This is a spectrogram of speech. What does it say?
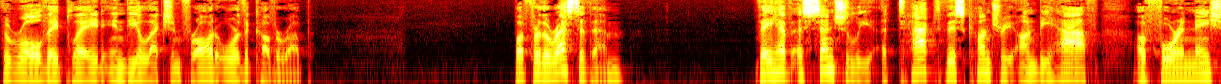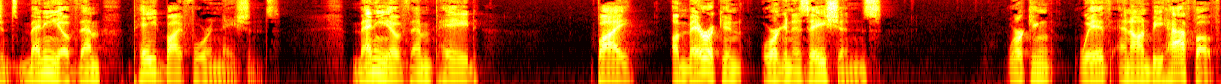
the role they played in the election fraud or the cover up. But for the rest of them, they have essentially attacked this country on behalf of foreign nations, many of them paid by foreign nations, many of them paid by American organizations working with and on behalf of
